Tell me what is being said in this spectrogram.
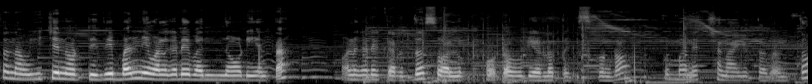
ಸೊ ನಾವು ಈಚೆ ನೋಡ್ತಿದ್ವಿ. ಬನ್ನಿ, ಒಳಗಡೆ ಬಂದು ನೋಡಿ ಅಂತ ಒಳಗಡೆ ಕರೆದು ಸೊ ಅಲ್ಲಿ ಫೋಟೋ ವಿಡಿಯೋ ಎಲ್ಲ ತೆಗೆಸ್ಕೊಂಡು ತುಂಬಾ ಚೆನ್ನಾಗಿರ್ತದಂತು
